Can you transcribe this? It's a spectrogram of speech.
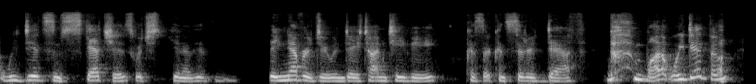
we did some sketches, which, you know, they never do in daytime TV because they're considered death, but we did them.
